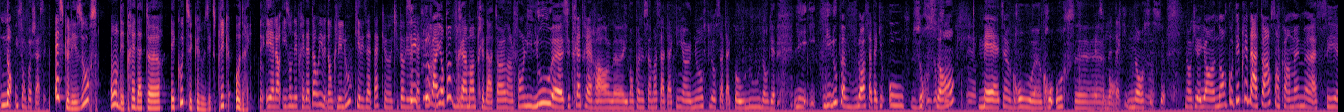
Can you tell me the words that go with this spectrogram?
Non, ils sont pas chassés. Est-ce que les ours ont des prédateurs? Écoute ce que nous explique Audrey. Et alors, ils ont des prédateurs, oui, mais donc les loups qui les attaquent, euh, qui peuvent les attaquer? C'est plus rare. Ils n'ont pas vraiment de prédateurs, dans le fond. Les loups, euh, c'est très, très rare. Là. Ils vont pas nécessairement s'attaquer. Il y a un ours, l'ours s'attaque pas aux loups. Donc, euh, les, les, loups peuvent vouloir s'attaquer aux oursons. Mais, tu sais, un gros, un gros ours... Personne bon, Non, c'est ça. Donc, il y a, non, côté prédateurs, sont quand même assez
